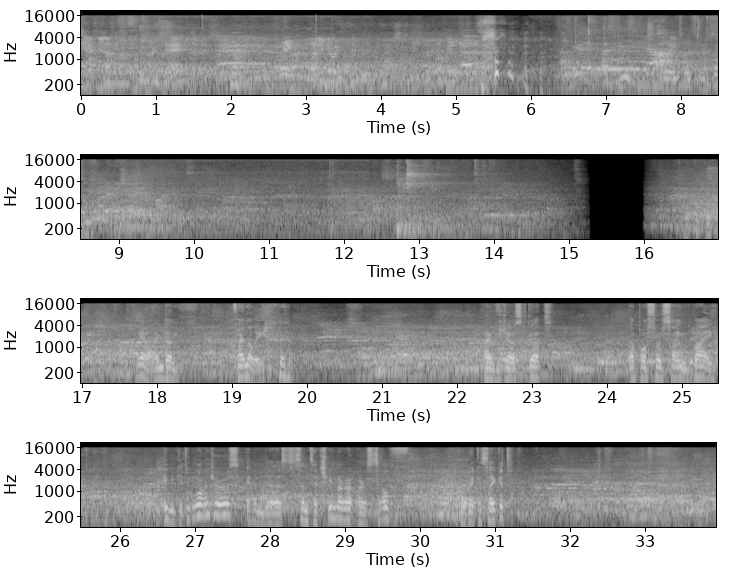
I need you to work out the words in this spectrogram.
Yeah, I'm done. Finally. I've just got a poster signed by Amy Keating Rogers and uh, Sunset herself, Rebecca Shoichet.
